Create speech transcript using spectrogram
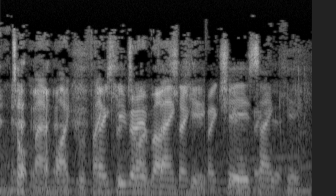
be it. Top man, Michael. Thanks Thank for you the very time. much. Thank, Thank you. you. Cheers. Thank Thank you.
